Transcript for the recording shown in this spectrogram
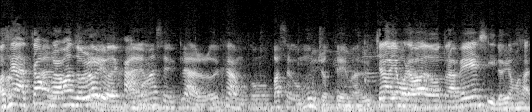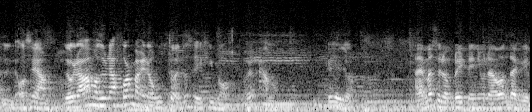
O sea, estábamos grabándolo y lo dejamos. Además, el, claro, lo dejamos, como pasa con muchos temas. ¿viste? Ya lo habíamos grabado otra vez y lo íbamos a, o sea, lo grabamos de una forma que nos gustó, entonces dijimos, lo dejamos. ¿Qué sé yo? Además, el play tenía una onda que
